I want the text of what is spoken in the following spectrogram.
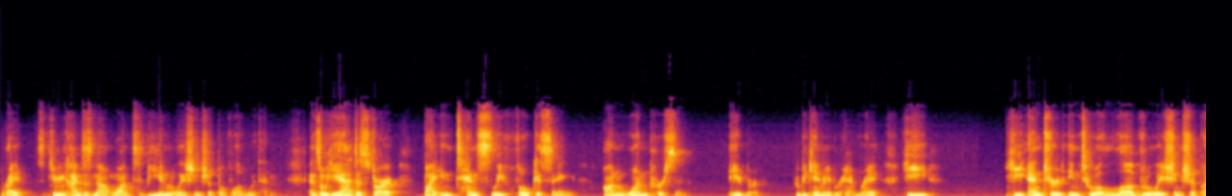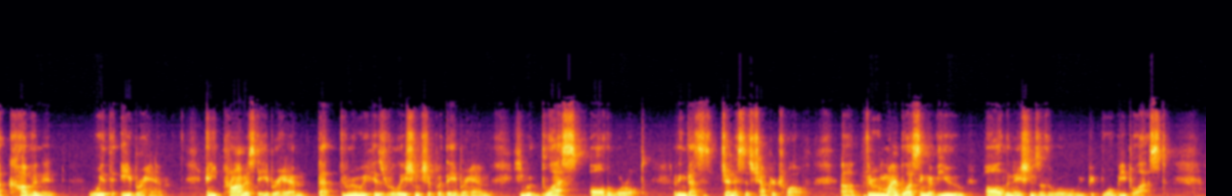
right? Humankind does not want to be in relationship of love with him. And so he had to start by intensely focusing on one person, Abram, who became Abraham, right? He he entered into a love relationship, a covenant with Abraham. And he promised Abraham that through his relationship with Abraham, he would bless all the world. I think that's Genesis chapter 12. Uh, through my blessing of you, all the nations of the world will be, will be blessed.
